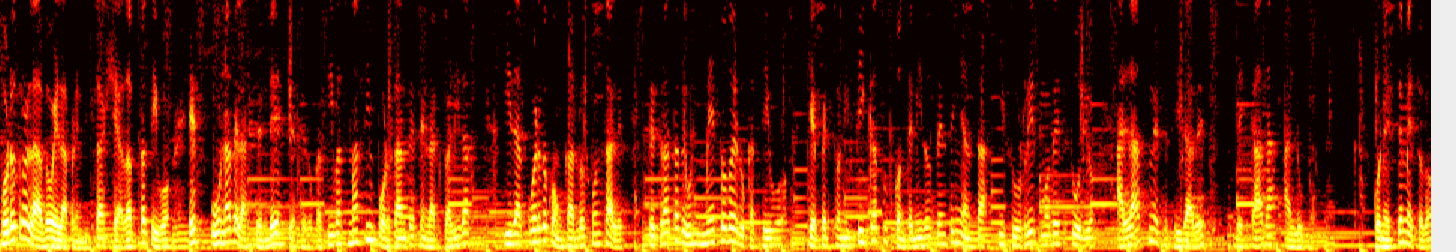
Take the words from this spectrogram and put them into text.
Por otro lado, el aprendizaje adaptativo es una de las tendencias educativas más importantes en la actualidad y de acuerdo con Carlos González, se trata de un método educativo que personifica sus contenidos de enseñanza y su ritmo de estudio a las necesidades de cada alumno. Con este método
